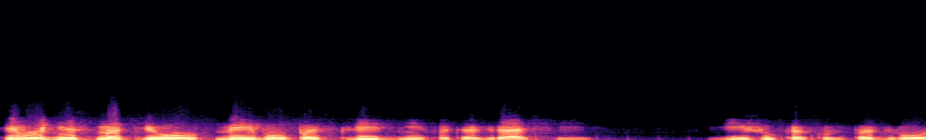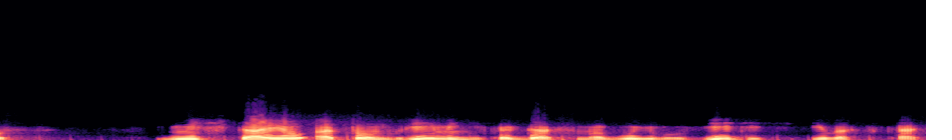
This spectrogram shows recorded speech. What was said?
Сегодня смотрю на его последние фотографии, вижу, как он подрос, и мечтаю о том времени, когда смогу его видеть и ласкать.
